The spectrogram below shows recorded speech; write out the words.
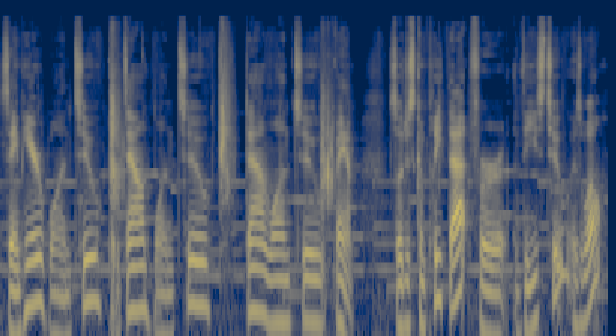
Same here, one, two, put it down, one, two, down, one, two, bam. So just complete that for these two as well.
